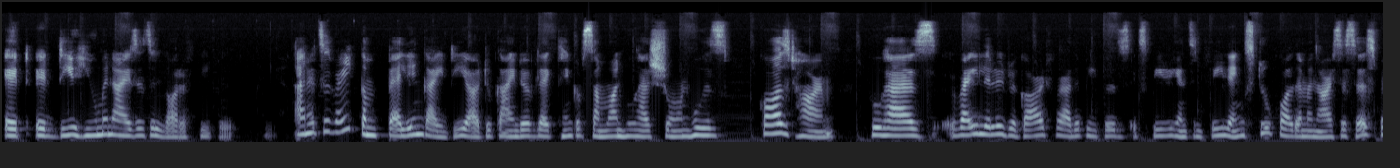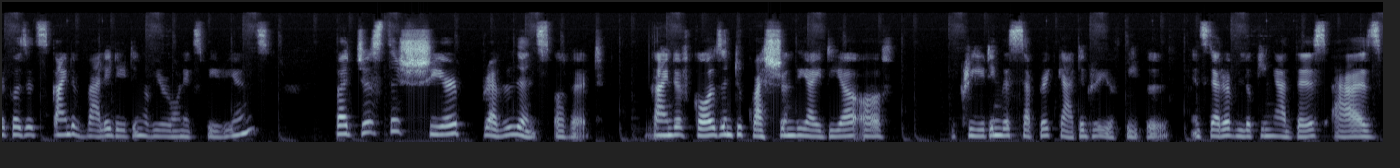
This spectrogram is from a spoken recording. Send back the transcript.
It, it dehumanizes a lot of people. And it's a very compelling idea to kind of like think of someone who has shown, who has caused harm, who has very little regard for other people's experience and feelings to call them a narcissist because it's kind of validating of your own experience. But just the sheer prevalence of it kind of calls into question the idea of creating this separate category of people instead of looking at this as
